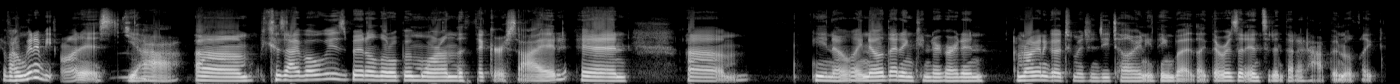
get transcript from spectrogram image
If I'm gonna be honest, yeah. Um, because I've always been a little bit more on the thicker side. And um, you know, I know that in kindergarten, I'm not gonna go too much in detail or anything, but like there was an incident that had happened with like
